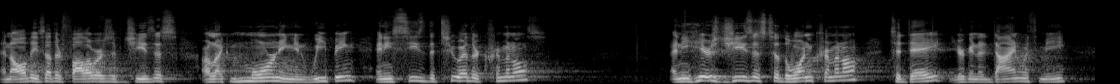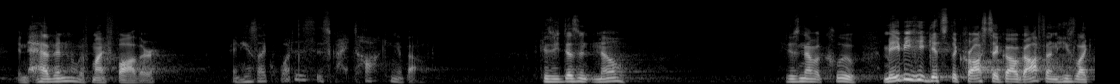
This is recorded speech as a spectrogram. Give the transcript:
And all these other followers of Jesus are like mourning and weeping, and he sees the two other criminals. And he hears Jesus to the one criminal, Today you're going to dine with me in heaven with my Father. And he's like, What is this guy talking about? Because he doesn't know. He doesn't have a clue. Maybe he gets the cross at Golgotha and he's like,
